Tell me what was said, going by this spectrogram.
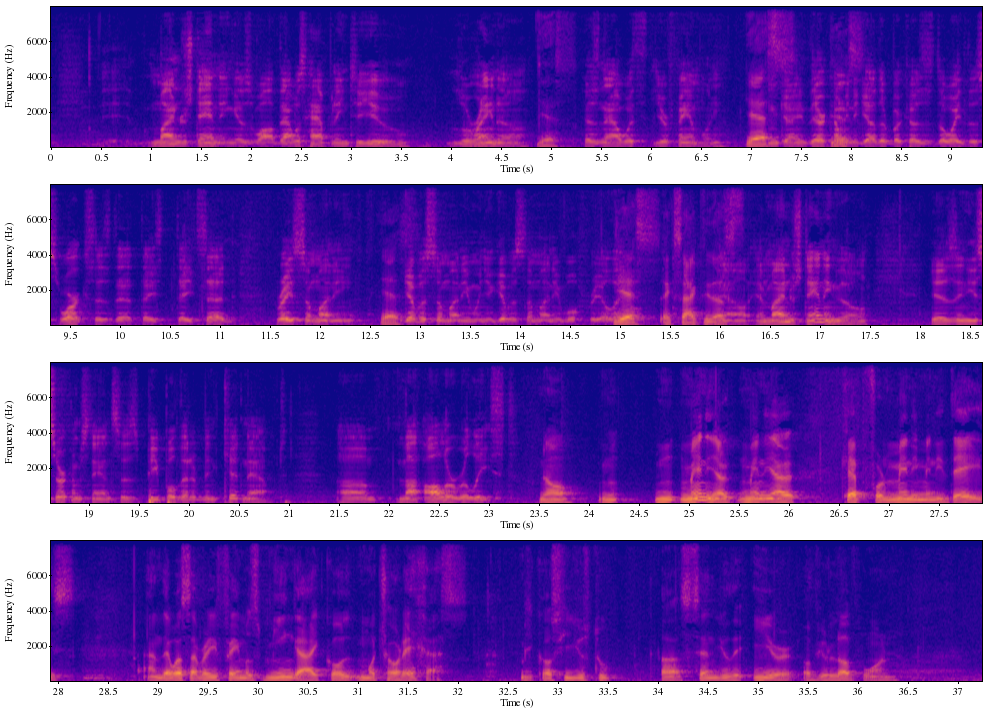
my understanding is while that was happening to you, Lorena Yes. is now with your family. Yes. Okay, they're coming Yes. together because the way this works is that they, they said, raise some money. Yes. Give us some money. When you give us some money, we'll free Alejo. Yes, exactly. That's Now, and my understanding, though, is in these circumstances, people that have been kidnapped, um, not all are released. no. M- many are many are kept for many many days, and there was a very famous mean guy called Mocha Orejas, because he used to uh, send you the ear of your loved one,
